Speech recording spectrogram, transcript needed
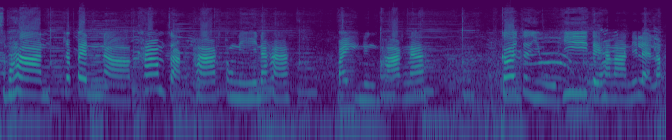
สะพานจะเป็นอ่าข้ามจากพาร์คตรงนี้นะคะ ไปอีกหนึ่งพาร์คนะ ก็จะอยู่ที่เตหะรานนี่แหละแล้ว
